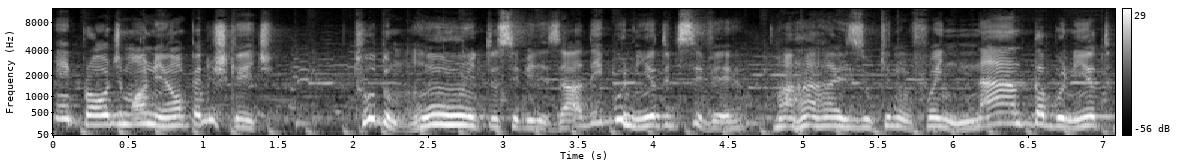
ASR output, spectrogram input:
em prol de uma união pelo skate. Tudo muito civilizado e bonito de se ver, mas o que não foi nada bonito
